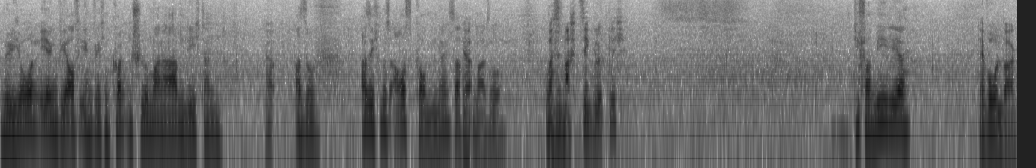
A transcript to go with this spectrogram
Millionen irgendwie auf irgendwelchen Konten schlummern haben, die ich dann. Ja. Also, also ich muss auskommen, ne, sag Ja. ich mal so. Was Und- macht Sie glücklich? die Familie, Der Wohnwagen.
